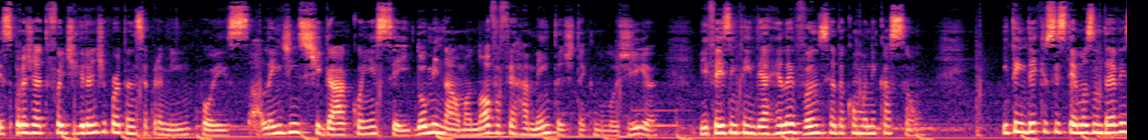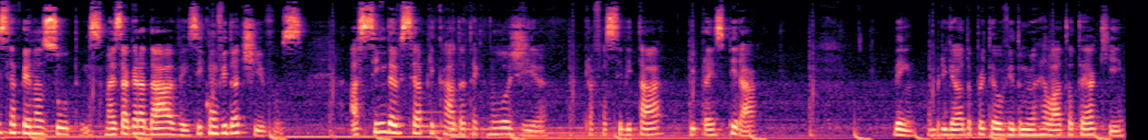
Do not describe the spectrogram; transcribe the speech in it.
Esse projeto foi de grande importância para mim, pois, além de instigar conhecer e dominar uma nova ferramenta de tecnologia, me fez entender a relevância da comunicação. Entender que os sistemas não devem ser apenas úteis, mas agradáveis e convidativos. Assim deve ser aplicada a tecnologia, para facilitar e para inspirar. Bem, obrigado por ter ouvido meu relato até aqui.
